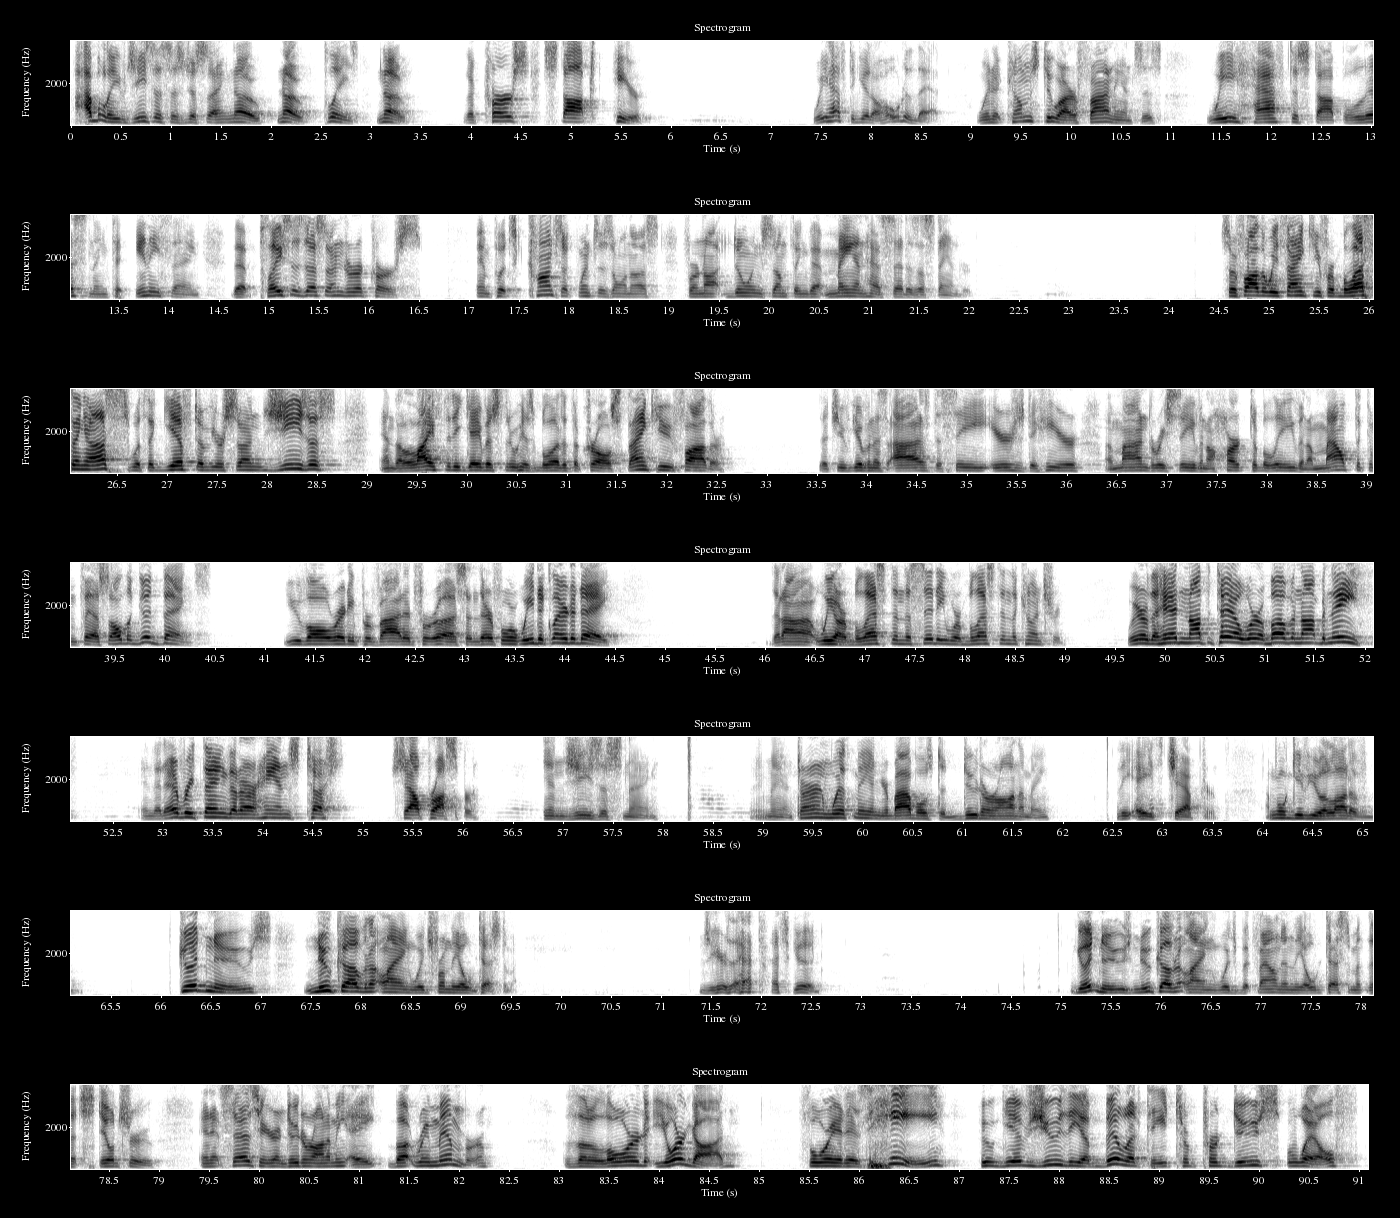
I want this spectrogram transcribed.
I believe Jesus is just saying, no, no, please, no. The curse stopped here. We have to get a hold of that. When it comes to our finances, we have to stop listening to anything that places us under a curse and puts consequences on us for not doing something that man has set as a standard. So, Father, we thank you for blessing us with the gift of your Son, Jesus, and the life that he gave us through his blood at the cross. Thank you, Father that you've given us eyes to see, ears to hear, a mind to receive, and a heart to believe, and a mouth to confess all the good things you've already provided for us. And therefore, we declare today that I, we are blessed in the city, we're blessed in the country. We are the head and not the tail, we're above and not beneath. And that everything that our hands touch shall prosper. In Jesus' name. Amen. Turn with me in your Bibles to Deuteronomy the eighth chapter. I'm going to give you a lot of good news, new covenant language from the Old Testament. Did you hear that? That's good. Good news, new covenant language, but found in the Old Testament that's still true. And it says here in Deuteronomy 8, but remember the Lord your God, for it is He who gives you the ability to produce wealth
